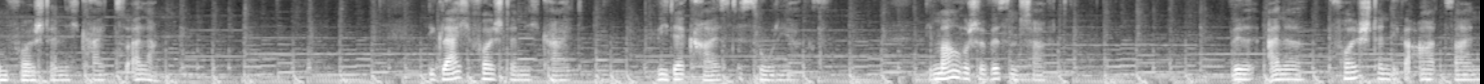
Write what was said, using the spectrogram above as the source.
um Vollständigkeit zu erlangen. Die gleiche Vollständigkeit wie der Kreis des Zodiacs. Die maurische Wissenschaft will eine vollständige Art sein,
